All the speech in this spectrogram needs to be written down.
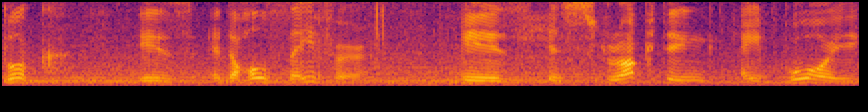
book is, the whole Sefer is instructing a boy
